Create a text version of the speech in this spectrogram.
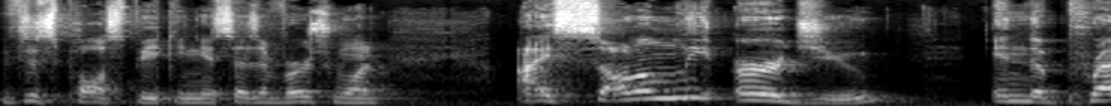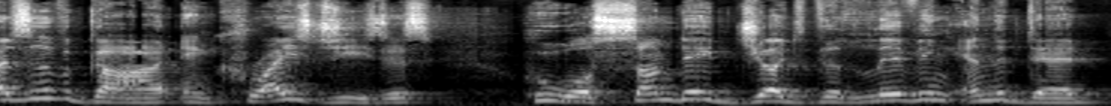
this is Paul speaking. It says in verse 1 I solemnly urge you, in the presence of God and Christ Jesus, who will someday judge the living and the dead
